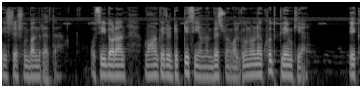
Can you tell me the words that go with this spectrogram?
ये स्टेशन बंद रहता है। उसी दौरान वहाँ के जो डिप्टी सीएम हैं, वेस्ट बंगाल के, उन्होंने खुद क्लेम किया है। एक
